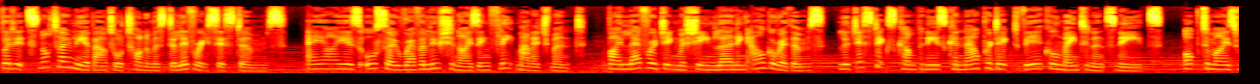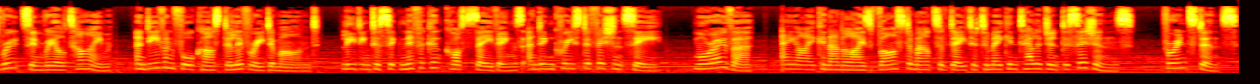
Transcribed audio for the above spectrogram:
But it's not only about autonomous delivery systems. AI is also revolutionizing fleet management. By leveraging machine learning algorithms, logistics companies can now predict vehicle maintenance needs, optimize routes in real time, and even forecast delivery demand, leading to significant cost savings and increased efficiency. Moreover, AI can analyze vast amounts of data to make intelligent decisions. For instance,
